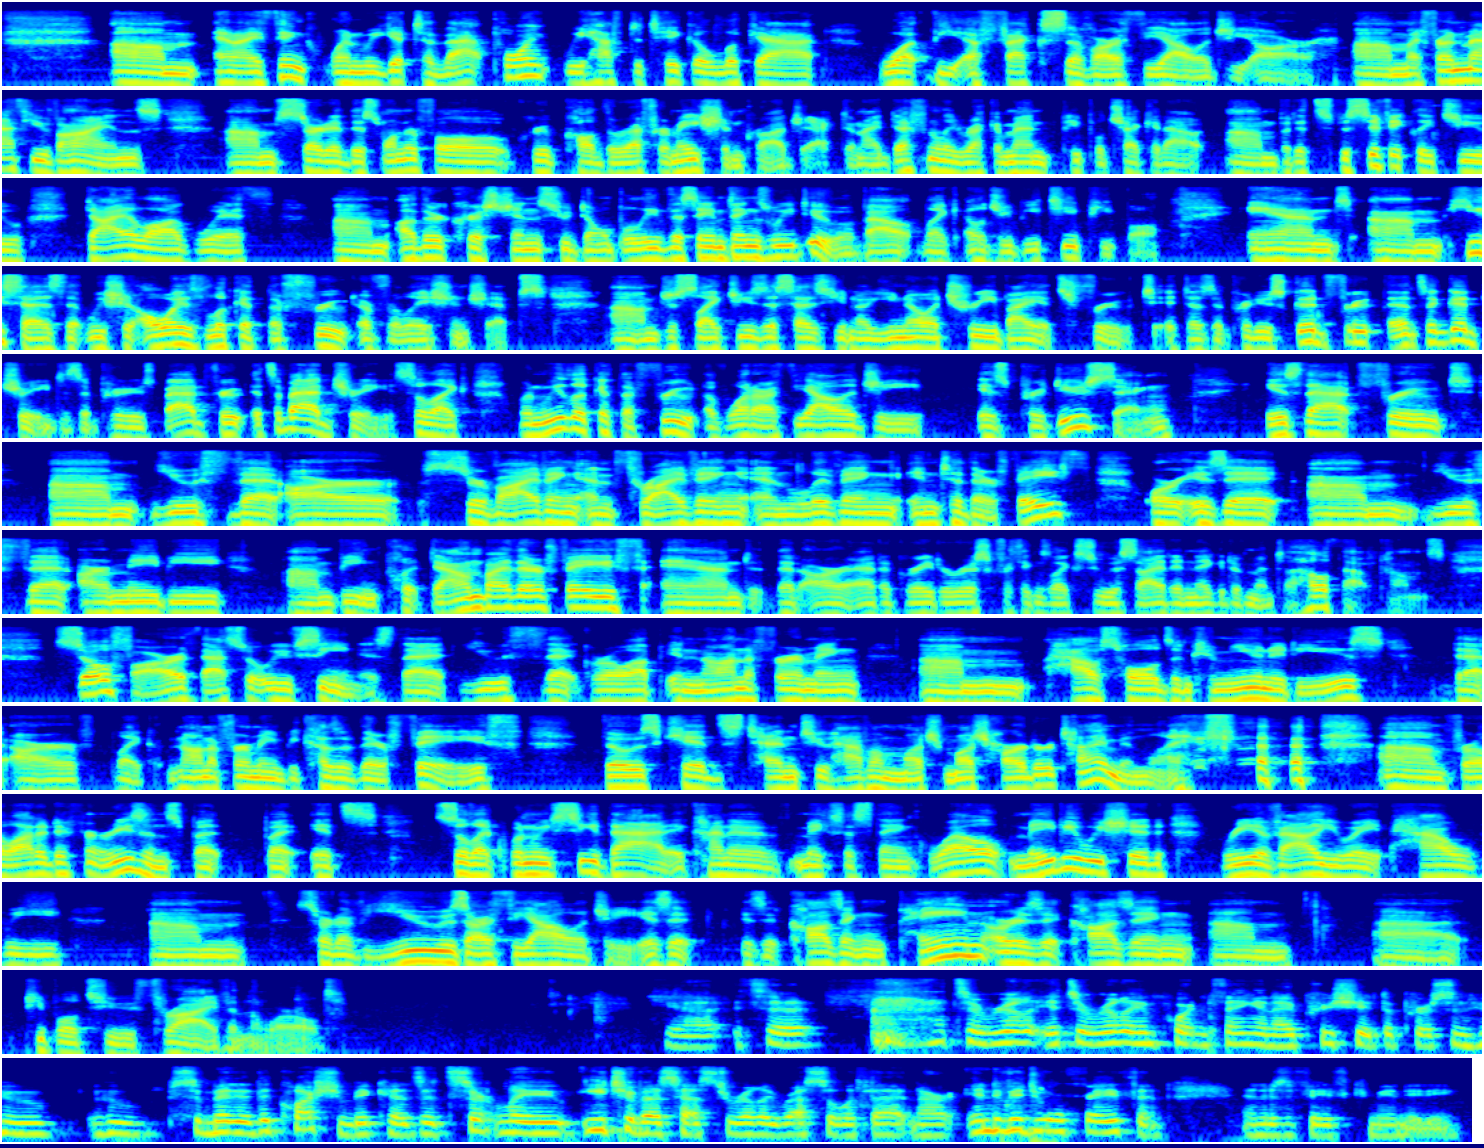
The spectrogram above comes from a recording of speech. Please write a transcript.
Um, and i think when we get to that point we have to take a look at what the effects of our theology are. Um, my friend Matthew Vines um, started this wonderful group called the Reformation Project, and I definitely recommend people check it out. Um, but it's specifically to dialogue with um, other Christians who don't believe the same things we do about like LGBT people. And um, he says that we should always look at the fruit of relationships. Um, just like Jesus says, you know, you know a tree by its fruit. It does it produce good fruit, then it's a good tree. Does it produce bad fruit? It's a bad tree. So, like, when we look at the fruit of what our theology is producing, is that fruit um, youth that are surviving and thriving and living into their faith, or is it um, youth that are maybe um, being put down by their faith and that are at a greater risk for things like suicide and negative mental health outcomes. So far, that's what we've seen is that youth that grow up in non-affirming um, households and communities that are like non-affirming because of their faith those kids tend to have a much much harder time in life um, for a lot of different reasons but but it's so like when we see that it kind of makes us think well maybe we should reevaluate how we um, sort of use our theology? Is it is it causing pain or is it causing um, uh, people to thrive in the world? Yeah, it's a it's a really it's a really important thing, and I appreciate the person who who submitted the question because it's certainly each of us has to really wrestle with that in our individual faith and and as a faith community.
